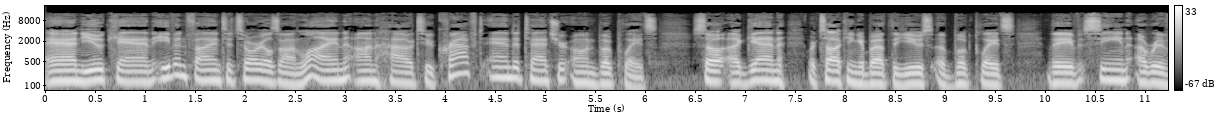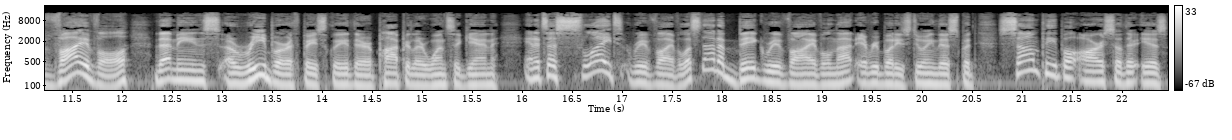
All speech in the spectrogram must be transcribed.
And you can even find tutorials online on how to craft and attach your own book plates. So, again, we're talking about the use of book plates. They've seen a revival. That means a rebirth, basically. They're popular once again. And it's a slight revival. It's not a big revival. Not everybody's doing this, but some people are. So, there is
